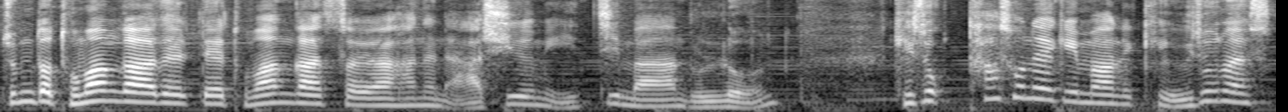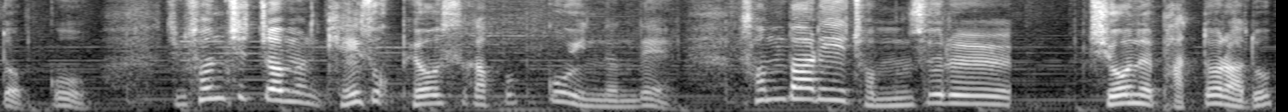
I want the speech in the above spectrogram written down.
좀 더 도망가야 될 때 도망갔어야 하는 아쉬움이 있지만 물론 계속 타선에게만 이렇게 의존할 수도 없고 지금 선취점은 계속 베어스가 뽑고 있는데 선발이 점수를 지원을 받더라도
